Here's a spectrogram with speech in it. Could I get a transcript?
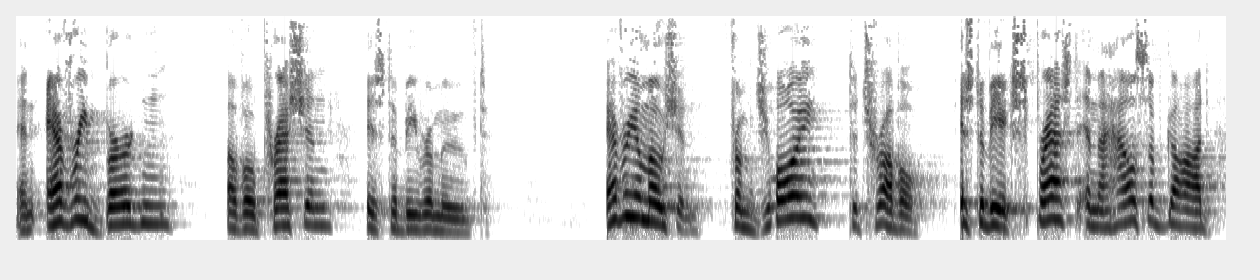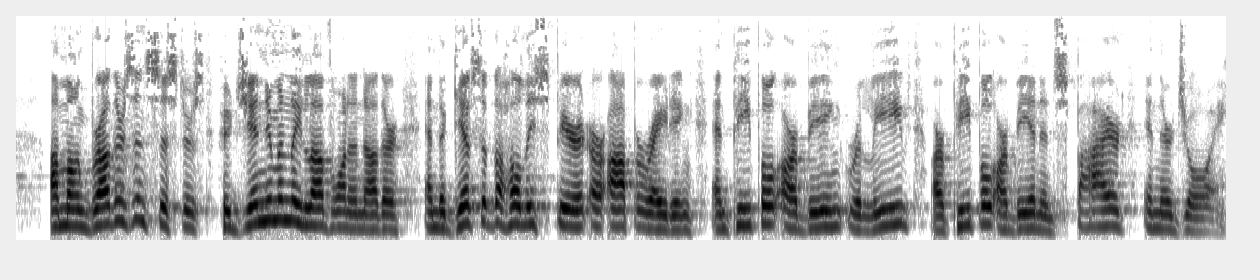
And every burden of oppression is to be removed. Every emotion from joy to trouble is to be expressed in the house of God among brothers and sisters who genuinely love one another and the gifts of the Holy Spirit are operating and people are being relieved or people are being inspired in their joy.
